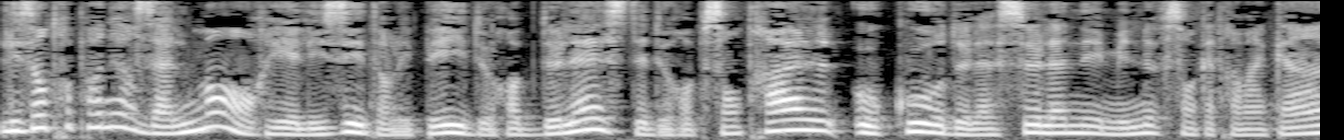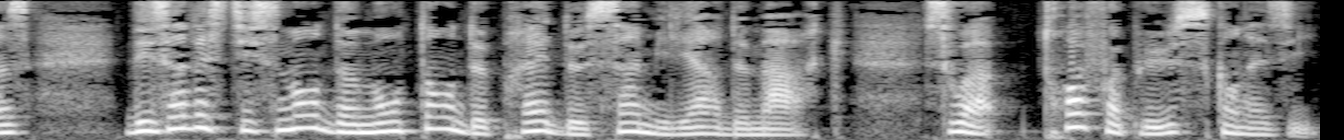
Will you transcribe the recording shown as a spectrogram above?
Les entrepreneurs allemands ont réalisé dans les pays d'Europe de l'Est et d'Europe centrale, au cours de la seule année 1995, des investissements d'un montant de près de 5 milliards de marques, soit trois fois plus qu'en Asie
